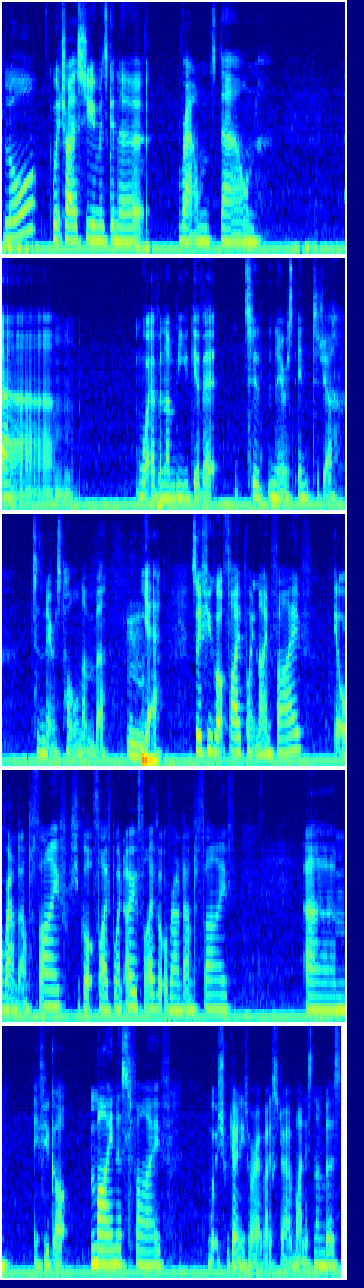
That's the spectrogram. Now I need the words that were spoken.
floor, which I assume is going to round down um, whatever number you give it to the nearest integer, to the nearest whole number. Mm. Yeah. So if you've got 5.95, it will round down to 5. If you've got 5.05, it will round down to 5. Um, if you've got minus 5, which we don't need to worry about because we don't have minus numbers.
